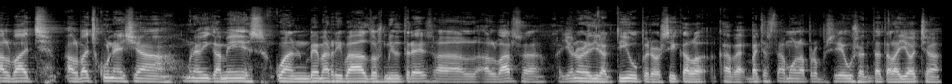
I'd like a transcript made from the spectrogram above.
el vaig, el vaig conèixer una mica més quan vam arribar al 2003 al, al Barça, que jo no era directiu, però sí que, que vaig estar molt a prop seu, sentat a la llotja,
